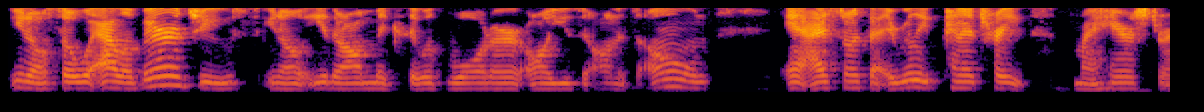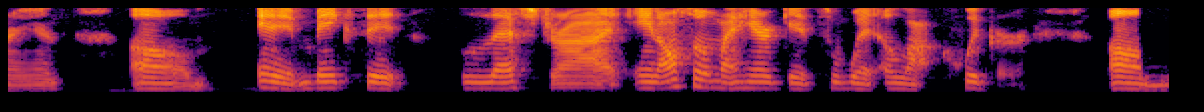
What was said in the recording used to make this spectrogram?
you know, so with aloe vera juice, you know, either I'll mix it with water or I'll use it on its own. and I just noticed that it really penetrates my hair strands, um, and it makes it less dry, and also my hair gets wet a lot quicker. Um,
